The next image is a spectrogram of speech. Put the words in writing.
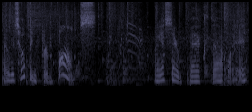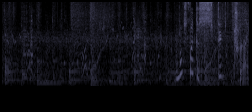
I was hoping for bumps. I guess they're back that way. Looks like a stick trap.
